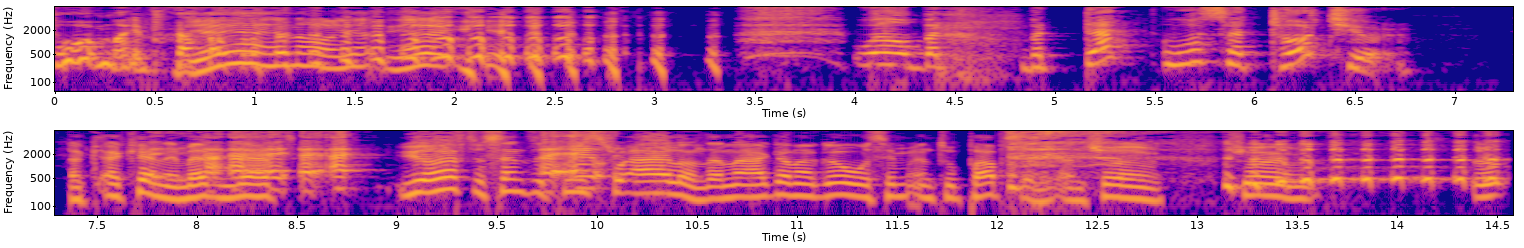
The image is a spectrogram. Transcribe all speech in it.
For my brother. Yeah, yeah, no, yeah, yeah, yeah. well, but but that was a torture. I, I can imagine I- that. I- you have to send the priest to Ireland, and I'm gonna go with him into pubs and, and show him, show him the,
